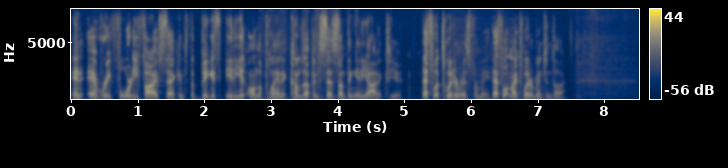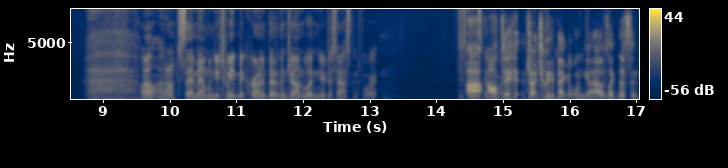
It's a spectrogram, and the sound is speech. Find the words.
and every 45 seconds the biggest idiot on the planet comes up and says something idiotic to you. That's what Twitter is for me. That's what my Twitter mentions are. well, I don't have to say, man. When you tweet Mick Cronin better than John Wooden, you're just asking for it. Uh, I'll t- so I tweeted back at one guy. I was like, "Listen,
